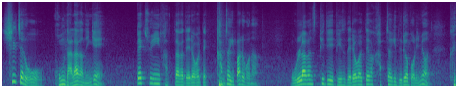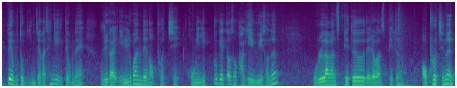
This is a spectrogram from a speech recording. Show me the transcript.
실제로 공 날아가는 게 백스윙이 갔다가 내려갈 때 갑자기 빠르거나 올라간 스피드에 비해서 내려갈 때가 갑자기 느려버리면 그때부터 문제가 생기기 때문에 우리가 일관된 어프로치, 공이 이쁘게 떠서 가기 위해서는 올라간 스피드, 내려간 스피드, 어프로치는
